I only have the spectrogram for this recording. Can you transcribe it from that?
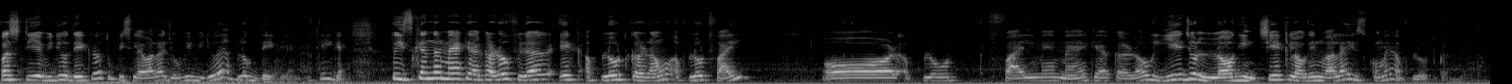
फ़र्स्ट ये वीडियो देख रहे हो तो पिछले वाला जो भी वीडियो है आप लोग देख लेना ठीक है? तो इसके अंदर मैं क्या कर रहा हूँ फ़िलहाल एक अपलोड कर रहा हूँ अपलोड फ़ाइल और अपलोड फ़ाइल में मैं क्या कर रहा हूँ, ये जो लॉगिन चेक लॉगिन वाला है, इसको मैं अपलोड कर देता हूँ।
